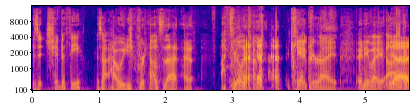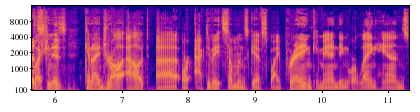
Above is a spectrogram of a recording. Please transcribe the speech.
is it Chibothy? Is that how you pronounce that? I, I feel like I'm, it can't be right. Anyway, uh, yeah, the question is Can I draw out uh, or activate someone's gifts by praying, commanding, or laying hands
